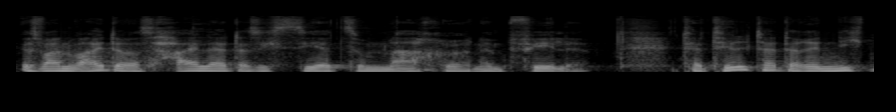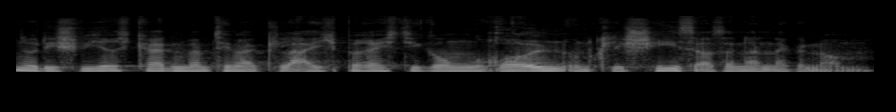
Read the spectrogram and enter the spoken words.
Es war ein weiteres Highlight, das ich sehr zum Nachhören empfehle. Tertilt hat darin nicht nur die Schwierigkeiten beim Thema Gleichberechtigung, Rollen und Klischees auseinandergenommen.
